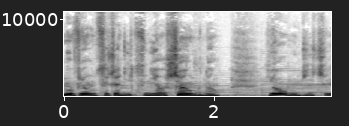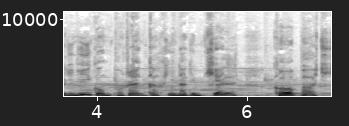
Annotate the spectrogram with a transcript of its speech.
mówiąc, że nic nie osiągną. Jął bić linijką po rękach i nagim ciele, kopać.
